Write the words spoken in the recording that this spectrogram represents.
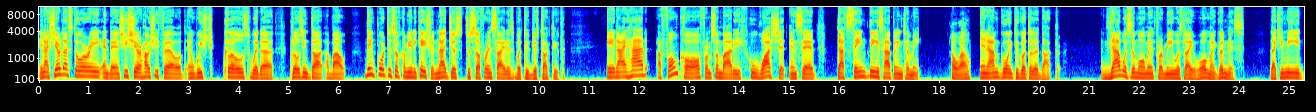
And I shared that story and then she shared how she felt and we closed with a closing thought about the importance of communication, not just to suffer in silence, but to just talk to you. And I had a phone call from somebody who watched it and said, that same thing is happening to me. Oh, wow. And I'm going to go to the doctor. That was the moment for me, was like, oh my goodness. Like, you mean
